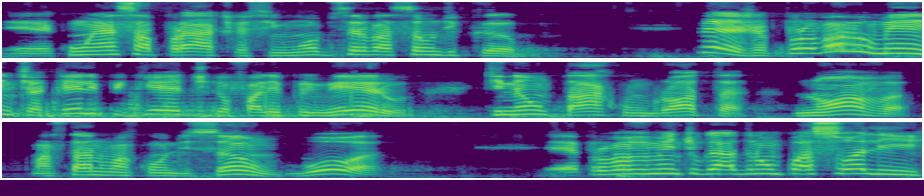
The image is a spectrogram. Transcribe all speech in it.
É, com essa prática, assim, uma observação de campo. Veja, provavelmente aquele piquete que eu falei primeiro, que não está com brota nova, mas está numa condição boa, é, provavelmente o gado não passou ali.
